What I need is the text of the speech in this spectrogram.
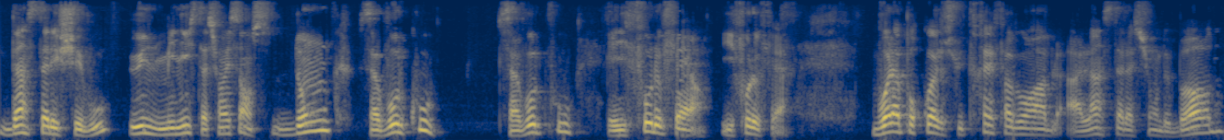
d'installer chez vous une mini station essence. Donc, ça vaut le coup. Ça vaut le coup. Et il faut le faire. Il faut le faire. Voilà pourquoi je suis très favorable à l'installation de bornes.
